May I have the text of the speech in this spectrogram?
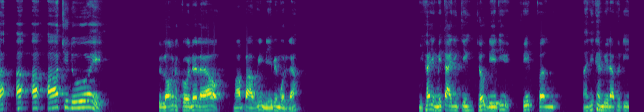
อะอะอะอะช่วยด้วยคือร้องตะโกนได้แล้ว หมาป่าวิ่งหนีไปหมดแล้ว มีข้ายังไม่ตายจริงๆ โชคดีที่ฟิตเฟิงมาที่ทันเวลาพอดี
